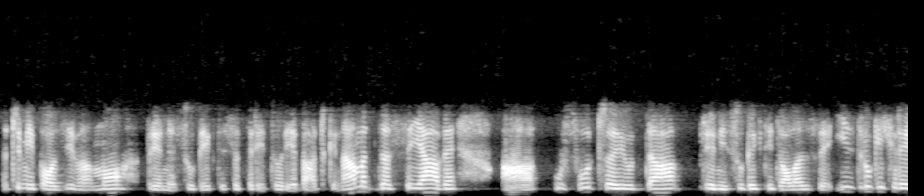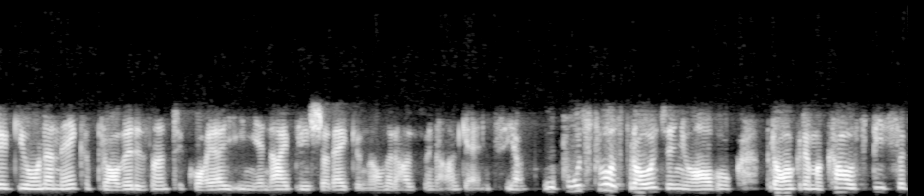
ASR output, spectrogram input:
Znači mi pozivamo prirodne subjekte sa teritorije Bačke Namad da se jave, a u slučaju da prirodni subjekti dolaze iz drugih regiona, neka provere znači koja im je najbliža regionalna razvojna agencija. Uputstvo o sprovođenju ovog programa kao spisak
